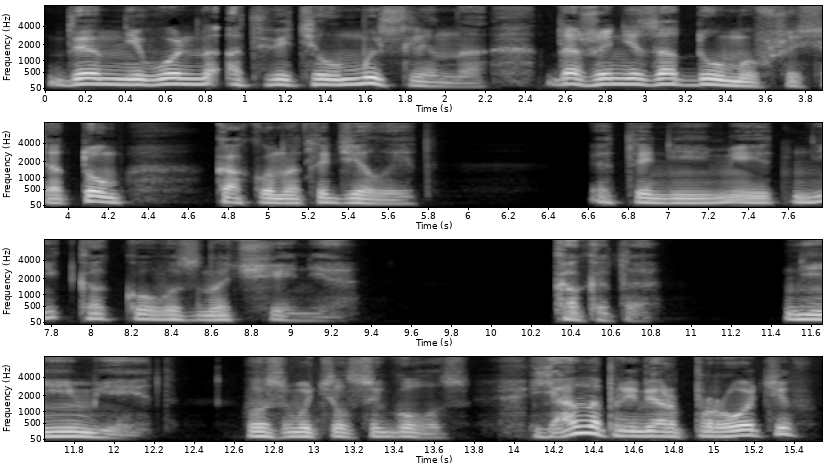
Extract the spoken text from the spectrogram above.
Дэн невольно ответил мысленно, даже не задумавшись о том, как он это делает. Это не имеет никакого значения. «Как это не имеет?» — возмутился голос. «Я, например, против.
